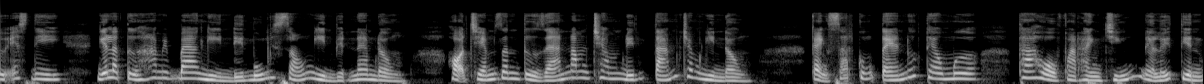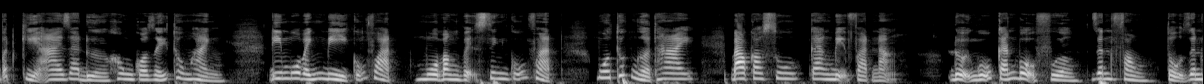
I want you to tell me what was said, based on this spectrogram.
USD, nghĩa là từ 23.000 đến 46.000 Việt Nam đồng. Họ chém dân từ giá 500 đến 800.000 đồng. Cảnh sát cũng té nước theo mưa, tha hồ phạt hành chính để lấy tiền bất kỳ ai ra đường không có giấy thông hành. Đi mua bánh mì cũng phạt, mua băng vệ sinh cũng phạt, mua thuốc ngừa thai, bao cao su càng bị phạt nặng. Đội ngũ cán bộ phường, dân phòng, tổ dân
